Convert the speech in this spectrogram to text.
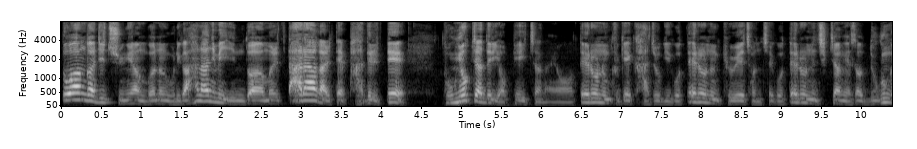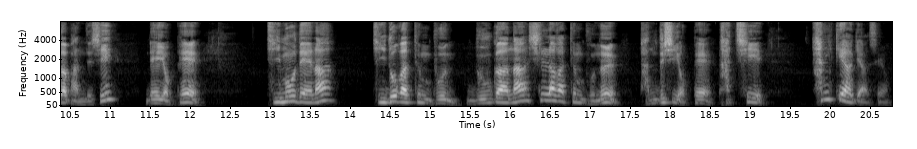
또 한 가지 중요한 거는 우리가 하나님의 인도함을 따라갈 때, 받을 때 동역자들이 옆에 있잖아요. 때로는 그게 가족이고, 때로는 교회 전체고, 때로는 직장에서 누군가 반드시 내 옆에 디모데나 디도 같은 분, 누가나 신라 같은 분을 반드시 옆에 같이 함께하게 하세요.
